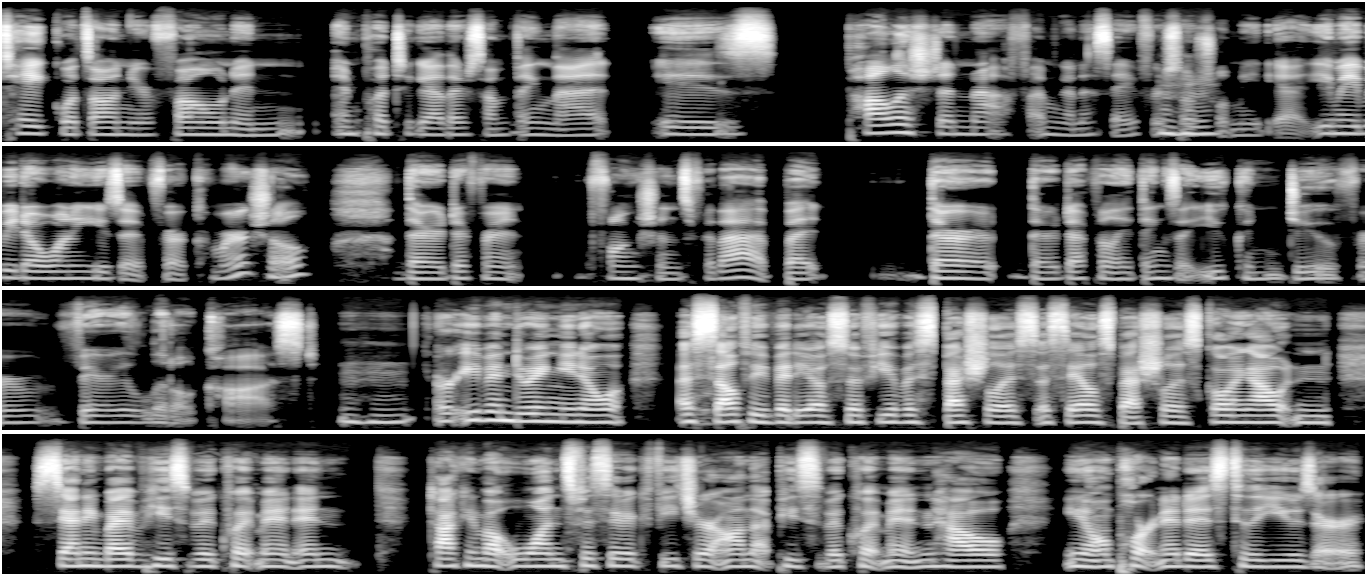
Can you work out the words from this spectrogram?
take what's on your phone and and put together something that is polished enough, I'm going to say, for Mhm. social media. You maybe don't want to use it for a commercial. There are different functions for that, but there there are definitely things that you can do for very little cost. hmm Or even doing, you know, a selfie video. So if you have a specialist, a sales specialist going out and standing by a piece of equipment and talking about one specific feature on that piece of equipment and how, you know, important it is to the user.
